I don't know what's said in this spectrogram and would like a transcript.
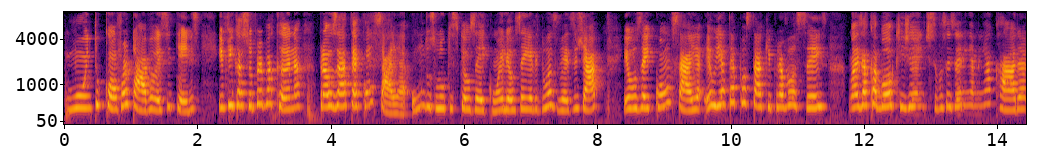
muito confortável esse tênis e fica super bacana pra usar até com saia. Um dos looks que eu usei com ele, eu usei ele duas vezes já, eu usei com saia. Eu ia até postar aqui pra vocês, mas acabou que, gente, se vocês verem a minha cara,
